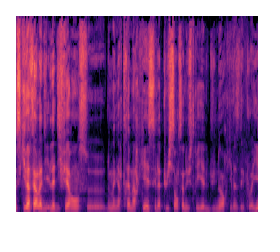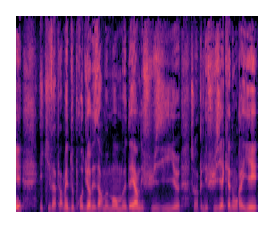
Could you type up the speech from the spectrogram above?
ce qui va faire la, différence euh, de manière très marquée, c'est la puissance industrielle du Nord qui va se déployer et qui va permettre de produire des armements modernes, des fusils, euh, ce qu'on appelle des fusils à canon rayé,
